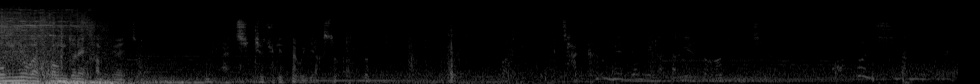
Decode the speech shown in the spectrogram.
동료가 성전에 합류했지만 내가 지켜주겠다고 약속했던 자카룸의 명예가 땅에 떨어진 지금 어떤 신앙이 우리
